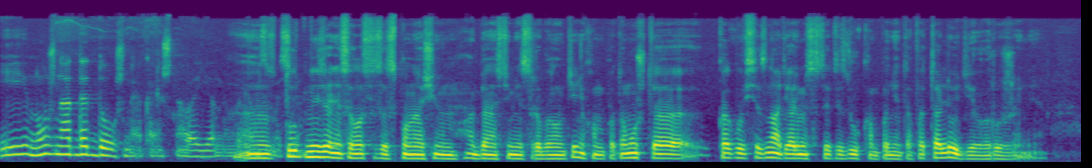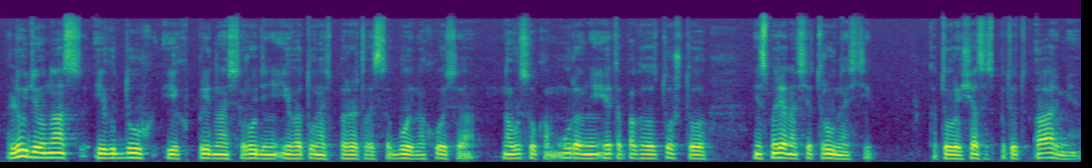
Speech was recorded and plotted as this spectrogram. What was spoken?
И нужно отдать должное, конечно, военным Э. Тут нельзя не согласиться с исполняющим обязанности министра обороны Тенюхом, потому что, как вы все знаете, армия состоит из двух компонентов. Это люди и вооружение. Люди у нас, их дух, их преданность родине и готовность пожертвовать собой находятся на высоком уровне. И это показывает то, что, несмотря на все трудности, которые сейчас испытывает армия,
